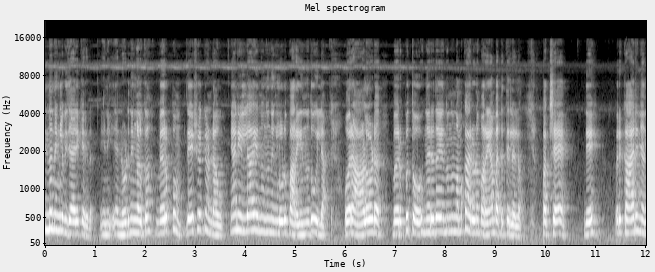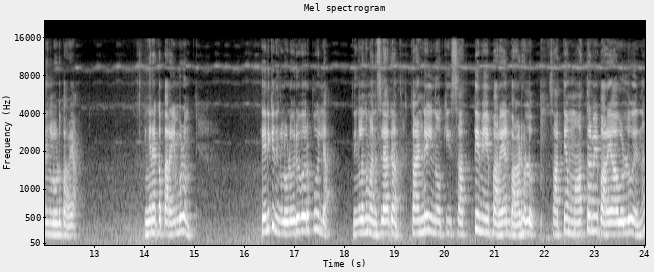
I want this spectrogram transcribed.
എന്ന് നിങ്ങൾ വിചാരിക്കരുത്. ഇനി എന്നോട് നിങ്ങൾക്ക് വെറുപ്പും ദേഷ്യമൊക്കെ ഉണ്ടാവും. ഞാനില്ല എന്നൊന്നും നിങ്ങളോട് പറയുന്നതുമില്ല ഒരാളോട് വെറുപ്പ് തോന്നരുത് എന്നൊന്നും നമുക്ക് ആരോടും പറയാൻ പറ്റത്തില്ലല്ലോ. പക്ഷേ ദേ ഒരു കാര്യം ഞാൻ നിങ്ങളോട് പറയാം. ഇങ്ങനെയൊക്കെ പറയുമ്പോഴും എനിക്ക് നിങ്ങളോട് ഒരു വെറുപ്പുമില്ല നിങ്ങളൊന്ന് മനസ്സിലാക്കണം. കണ്ണിൽ നോക്കി സത്യമേ പറയാൻ പാടുള്ളൂ. സത്യം മാത്രമേ പറയാവുള്ളൂ എന്ന്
